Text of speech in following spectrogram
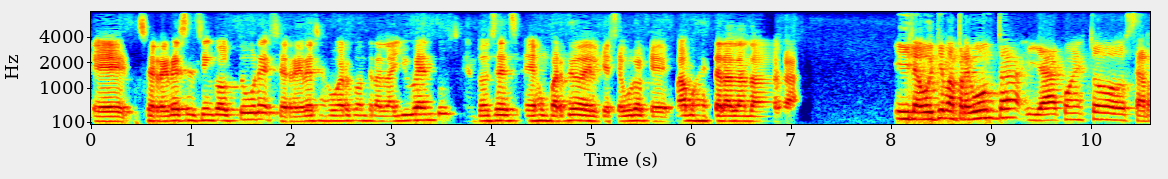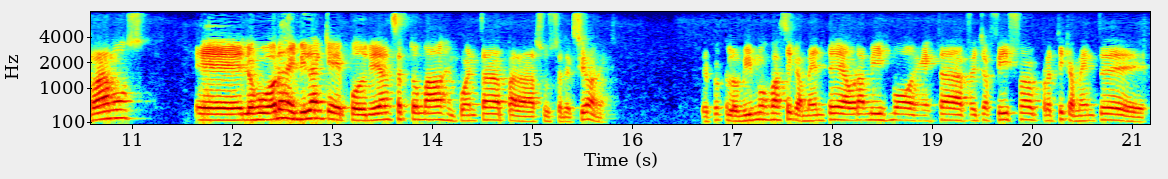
eh, se regresa el 5 de octubre, se regresa a jugar contra la Juventus. Entonces es un partido del que seguro que vamos a estar hablando acá. Y la última pregunta, y ya con esto cerramos. Eh, los jugadores de Milan que podrían ser tomados en cuenta para sus selecciones. Yo creo que lo vimos básicamente ahora mismo en esta fecha FIFA, prácticamente,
